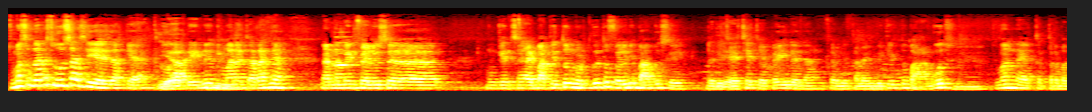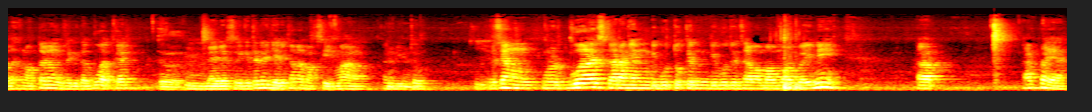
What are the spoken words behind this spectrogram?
cuma sebenarnya susah sih ya Zak ya. Dua hari ini gimana caranya nanamin value se mungkin sehebat itu menurut gue tuh value-nya bagus sih dari CC, CPI dan yang value kalian bikin tuh bagus. Cuman ya keterbatasan waktu yang bisa kita buat kan. Tuh. Dari dari kita dijadikan maksimal kan gitu. Terus yang menurut gua sekarang yang dibutuhin dibutuhin sama mama ini eh, apa ya?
